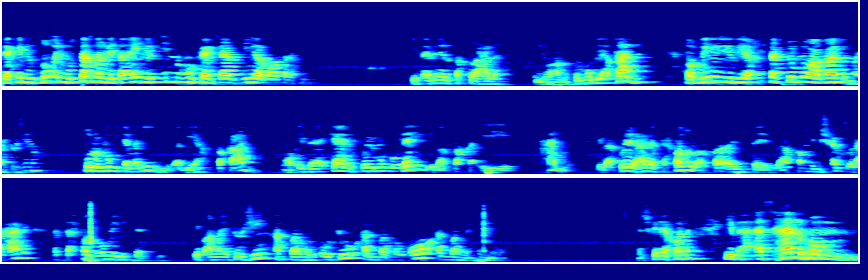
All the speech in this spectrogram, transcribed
لكن الضوء المستخدم لتأين الإن أو كان كام؟ 134 يبقى مين اللي طاقته أعلى؟ اللي هو عنده طول موجي أقل. طب مين اللي بيحتاج طول موجي أقل؟ النيتروجين طول الموجي 80 يبقى بياخد طاقة عالية. وإذا كان طول الموجي قليل يبقى الطاقة إيه؟ عالية. يبقى كل عايزك تحفظه الأرقام الأرقام دي مش حفظ ولا حاجة بس تحفظهم بالترتيب. يبقى النيتروجين أكبر من O2 أكبر من O أكبر من NO مش كده يا إخوانا؟ يبقى أسهلهم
